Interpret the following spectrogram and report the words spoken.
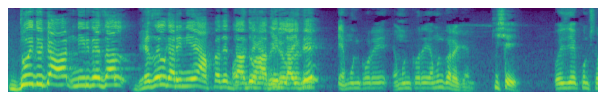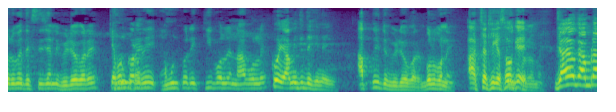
দুই দুইটা নির্ভেজাল ভেজাল গাড়ি নিয়ে আপনাদের দাদু হাজির লাইভে এমন করে এমন করে এমন করে কেন? কিসে? ওই যে কোন শোরুমে দেখছি জানি ভিডিও করে। কেমন করে? এমন করে কি বলে না বলে? কই আমি তো দেখি নাই। আপনি তো ভিডিও করেন বলব না আচ্ছা ঠিক আছে ওকে যাই হোক আমরা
